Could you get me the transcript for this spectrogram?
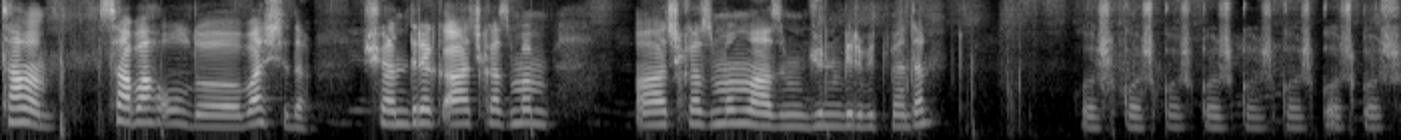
Tamam. Sabah oldu. Başladı. Şu an direkt ağaç kazmam ağaç kazmam lazım gün bir bitmeden. Koş koş koş koş koş koş koş koş.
